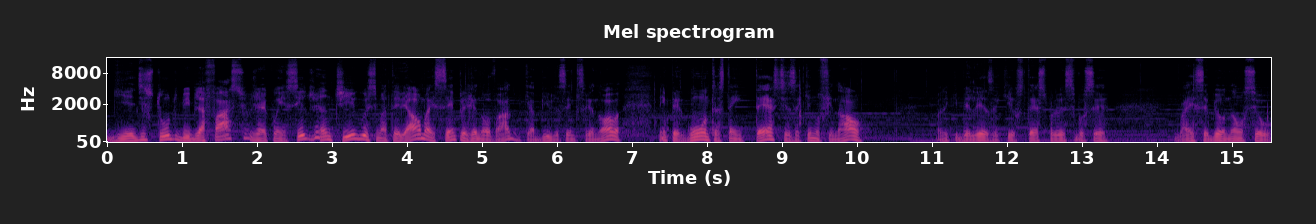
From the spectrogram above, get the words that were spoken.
Guia de estudo, Bíblia fácil, já é conhecido, já é antigo esse material, mas sempre renovado, porque a Bíblia sempre se renova. Tem perguntas, tem testes aqui no final. Olha que beleza aqui os testes para ver se você vai receber ou não o seu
